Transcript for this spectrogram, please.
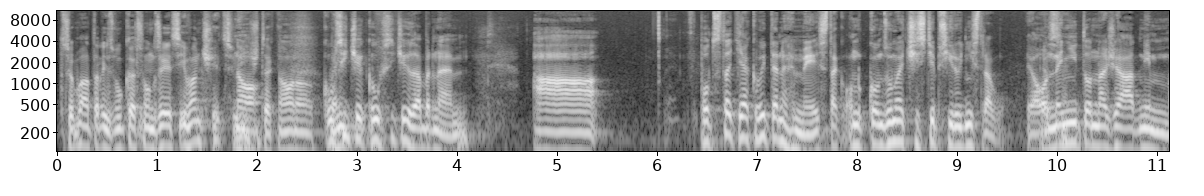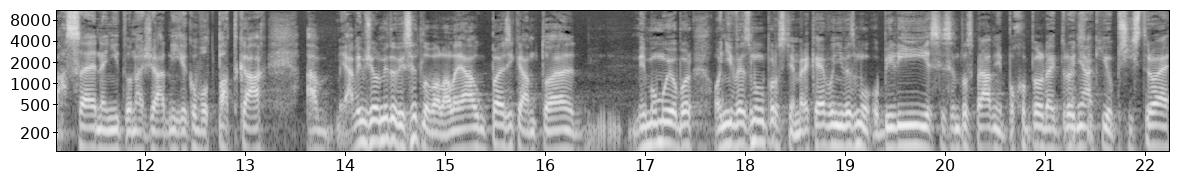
třeba tady zvukař Ondřej z Ivančic, no, víš, tak... No, no, kousíček, kousíček za Brnem. A podstatě jakoby ten hmyz, tak on konzumuje čistě přírodní stravu. Jo? Není to na žádným mase, není to na žádných jako odpadkách. A já vím, že on mi to vysvětloval, ale já úplně říkám, to je mimo můj obor. Oni vezmou prostě mrkev, oni vezmou obilí, jestli jsem to správně pochopil, dají to do nějakého přístroje,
